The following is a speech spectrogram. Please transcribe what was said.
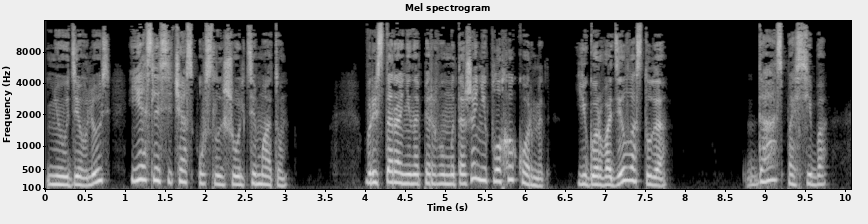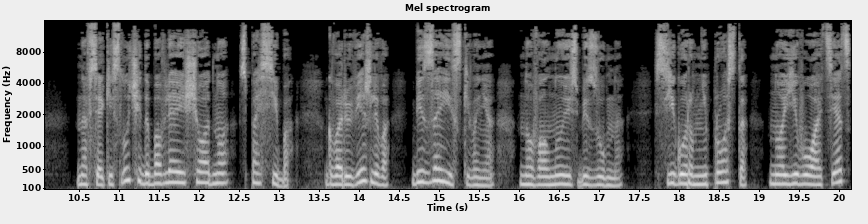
Не удивлюсь, если сейчас услышу ультиматум. В ресторане на первом этаже неплохо кормят. Егор водил вас туда? Да, спасибо. На всякий случай добавляю еще одно «спасибо». Говорю вежливо, без заискивания, но волнуюсь безумно. С Егором непросто, но его отец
